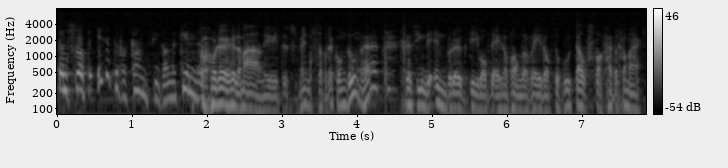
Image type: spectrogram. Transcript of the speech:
Ten slotte is het de vakantie van de kinderen. Oh, nee, helemaal niet. Het is het minste wat ik kon doen, hè? Gezien de inbreuk die we op de een of andere reden op de hotelstaf hebben gemaakt.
